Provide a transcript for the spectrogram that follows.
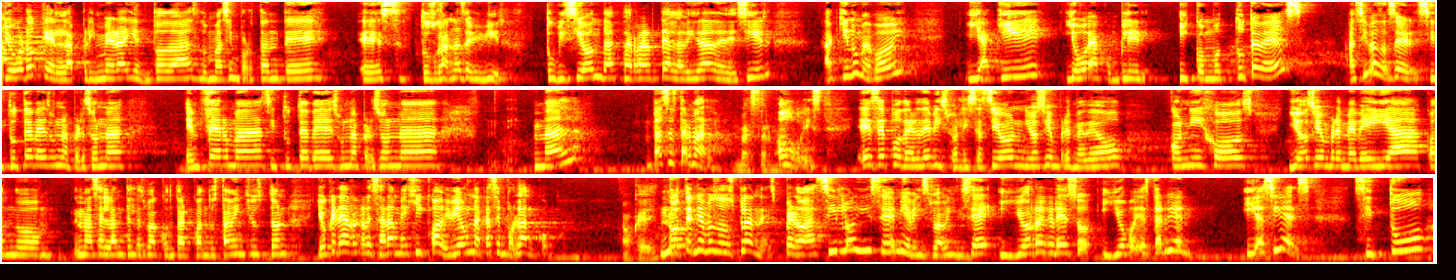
Yo creo que en la primera y en todas lo más importante es tus ganas de vivir, tu visión de aferrarte a la vida, de decir, aquí no me voy y aquí yo voy a cumplir. Y como tú te ves, así vas a ser. Si tú te ves una persona enferma, si tú te ves una persona mal, vas a estar mal. Va a estar mal. Always. Ese poder de visualización, yo siempre me veo con hijos, yo siempre me veía cuando, más adelante les voy a contar, cuando estaba en Houston, yo quería regresar a México a vivir en una casa en Polanco. Okay. No teníamos esos planes, pero así lo hice, me visualicé y yo regreso y yo voy a estar bien. Y así es. Si tú,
